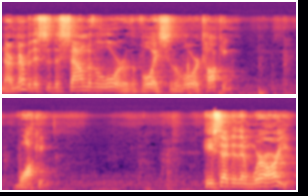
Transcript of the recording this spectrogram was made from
now remember, this is the sound of the Lord or the voice of the Lord talking, walking. He said to them, Where are you?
